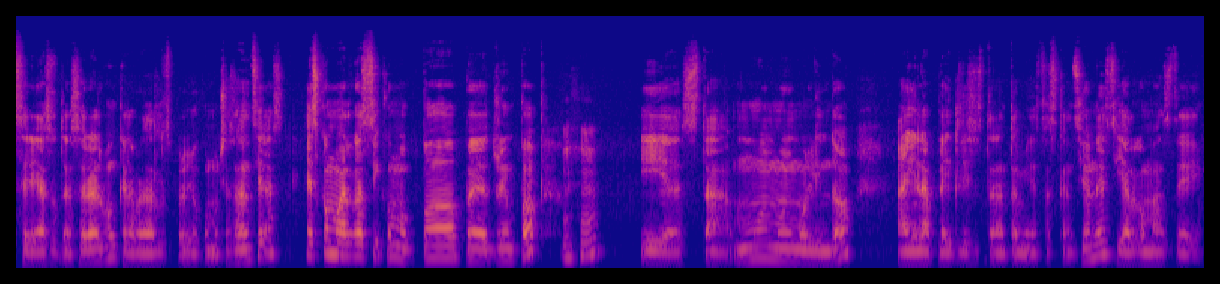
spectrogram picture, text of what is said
sería su tercer álbum, que la verdad lo espero yo con muchas ansias. Es como algo así como pop, eh, dream pop, y está muy, muy, muy lindo. Ahí en la playlist estarán también estas canciones y algo más de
